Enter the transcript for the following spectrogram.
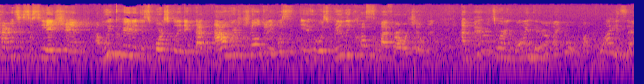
Parents Association, and we created the sports clinic that our children, it was, it was really customized for our children. And parents weren't going there. I'm like, well, why is that?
